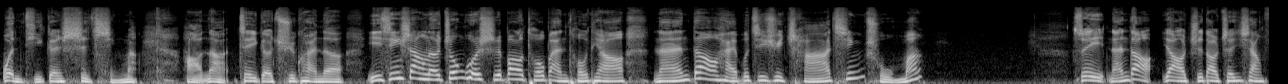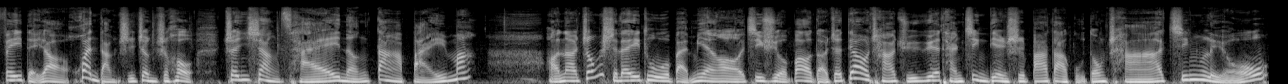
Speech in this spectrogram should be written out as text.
问题跟事情嘛。好，那这个区块呢，已经上了《中国时报》头版头条，难道还不继续查清楚吗？所以，难道要知道真相，非得要换党执政之后，真相才能大白吗？好，那中时的 A2 版面哦，继续有报道，这调查局约谈静电视八大股东查金流。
